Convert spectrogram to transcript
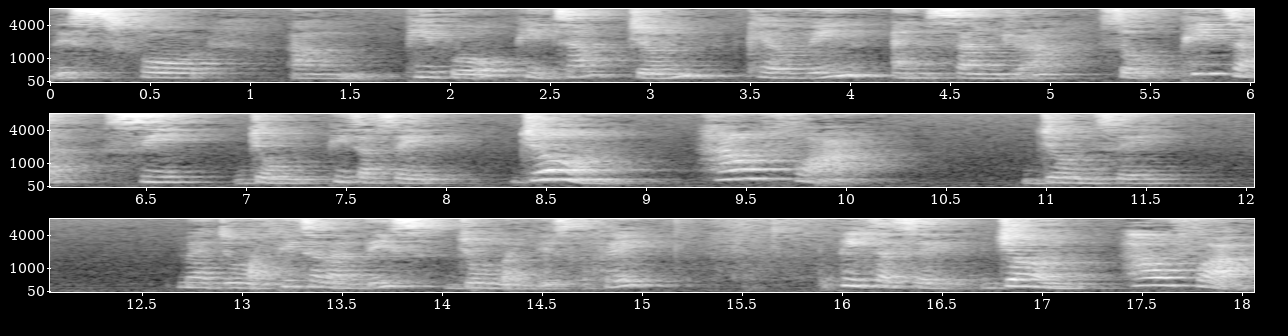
This for um, people, Peter, John, Kelvin, and Sandra. So Peter see John. Peter say, John, how far? John say, may I do one Peter like this, John like this, okay? Peter say, John, how far?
